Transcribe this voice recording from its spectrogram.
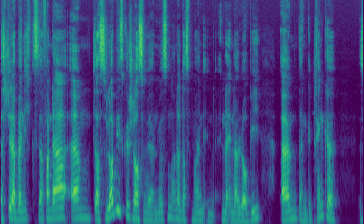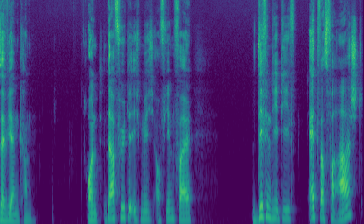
Es steht aber nichts davon da, ähm, dass Lobbys geschlossen werden müssen oder dass man in, in, in der Lobby ähm, dann Getränke servieren kann. Und da fühlte ich mich auf jeden Fall definitiv etwas verarscht.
